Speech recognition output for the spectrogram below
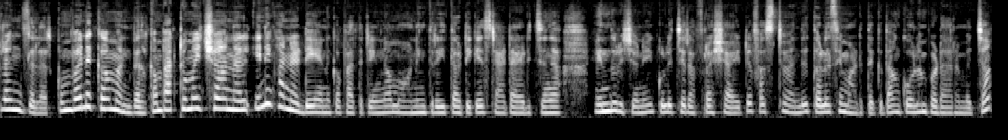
ஃப்ரெண்ட்ஸ் எல்லாருக்கும் வணக்கம் and welcome back to my channel இன்றைக்கான டே எனக்கு பார்த்துட்டிங்கன்னா மார்னிங் த்ரீ தேர்ட்டிக்கே ஸ்டார்ட் ஆகிடுச்சுங்க எந்திரிச்சோன்னே குளிச்சு ரெஃப்ரெஷ் ஆகிட்டு ஃபஸ்ட்டு வந்து துளசி மாடத்துக்கு தான் கோலம் போட ஆரம்பித்தேன்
